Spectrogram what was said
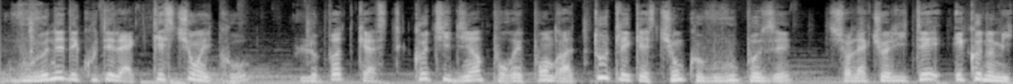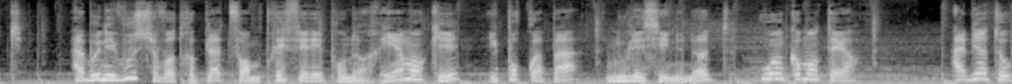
Vous venez d'écouter la question écho, le podcast quotidien pour répondre à toutes les questions que vous vous posez sur l'actualité économique. Abonnez-vous sur votre plateforme préférée pour ne rien manquer et pourquoi pas nous laisser une note ou un commentaire. À bientôt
